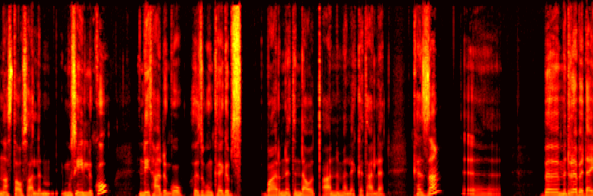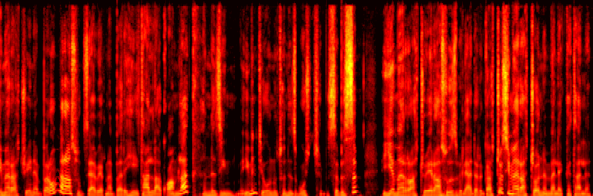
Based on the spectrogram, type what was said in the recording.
እናስታውሳለን። ሙሴን ልኮ እንዴት አድርጎ ህዝቡን ከግብፅ ባርነት እንዳወጣ እንመለከታለን። ከዛም በምድረ በዳ ይመራቸው የነበረውም ራሱ እግዚአብሔር ነበር። ይሄ ታላቁ አምላክ እነዚህን ይምንት የሆኑትን ህዝቦች ስብስብ እየመራቸው የራሱ ህዝብ ሊያደርጋቸው ሲመራቸው እንመለከታለን።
